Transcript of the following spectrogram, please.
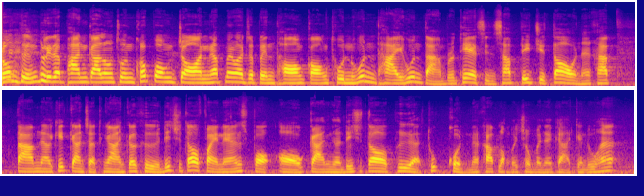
รวมถึงผลิตภัณฑ์การลงทุนครบวงจรครับไม่ว่าจะเป็นทองกองทุนหุ้นไทยหุ้นต่างประเทศสินทรัพย์ดิจิทัลนะครับตามแนวคิดการจัดงานก็คือ Digital Finance for All การเงินดิจิทัลเพื่อทุกคนนะครับลองไปชมบรรยากาศกันดูฮะก็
